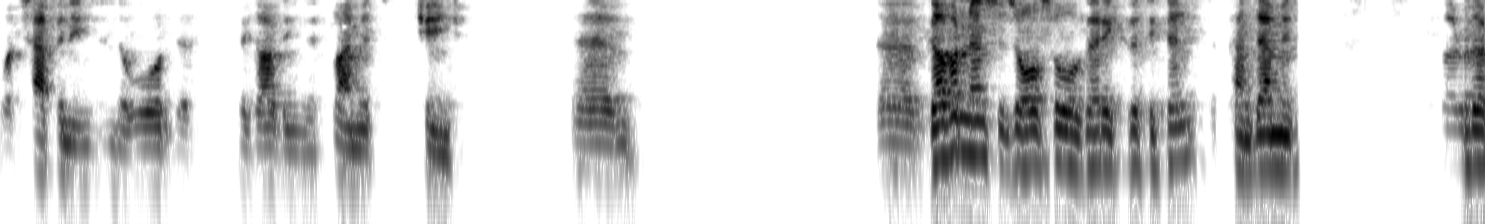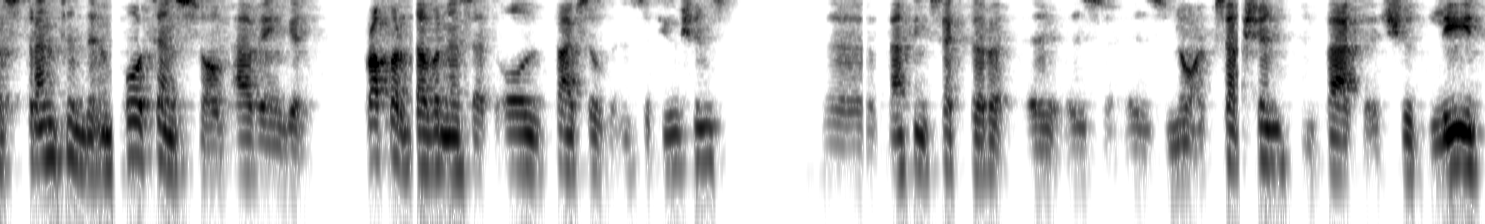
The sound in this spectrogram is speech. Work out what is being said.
what's happening in the world regarding the climate change. Um, governance is also very critical. The pandemic further strengthened the importance of having proper governance at all types of institutions. The uh, banking sector is, is no exception. In fact, it should lead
